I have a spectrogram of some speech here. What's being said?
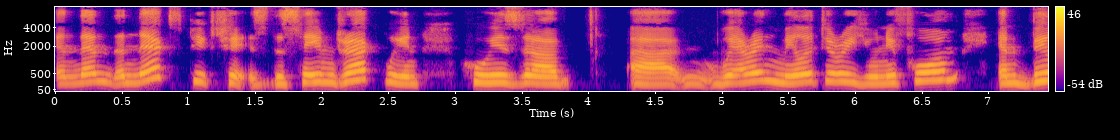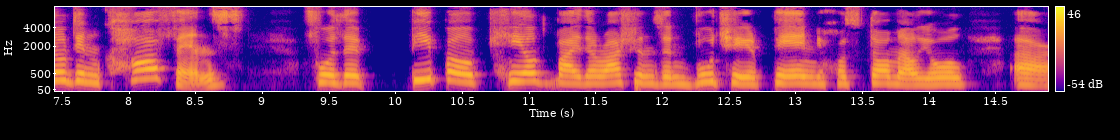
And then the next picture is the same drag queen who is uh, uh, wearing military uniform and building coffins for the people killed by the Russians in Bucha, Irpin, Hostomel. You all uh,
